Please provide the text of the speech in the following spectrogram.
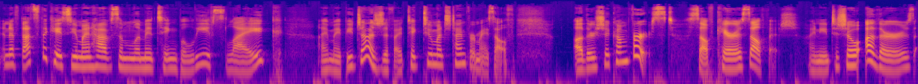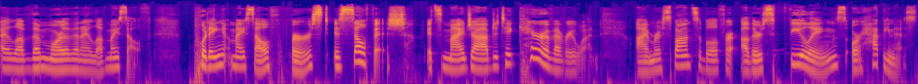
And if that's the case, you might have some limiting beliefs like, I might be judged if I take too much time for myself. Others should come first. Self care is selfish. I need to show others I love them more than I love myself. Putting myself first is selfish. It's my job to take care of everyone. I'm responsible for others' feelings or happiness.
